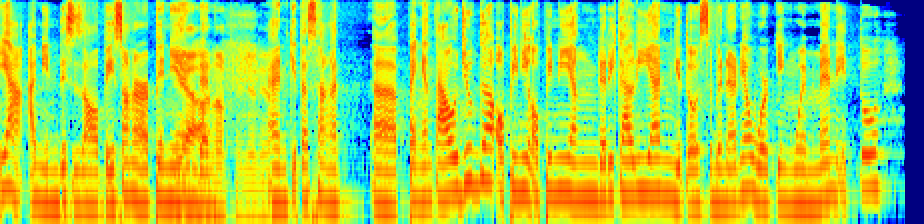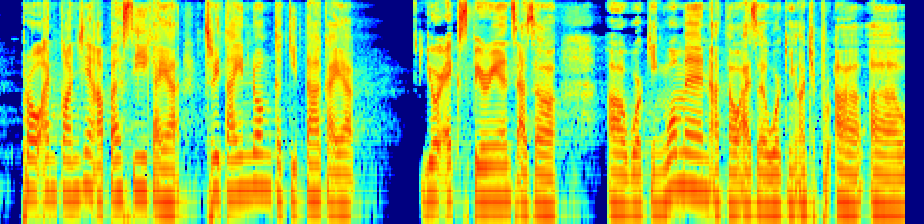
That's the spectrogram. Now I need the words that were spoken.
yeah, I mean, this is all based on our opinion. Yeah, dan, opinion, yeah. And kita sangat uh, pengen tahu juga opini-opini yang dari kalian gitu. Sebenarnya working women itu pro and connya apa sih? Kayak ceritain dong ke kita kayak your experience as a uh, working woman atau as a working uh, uh,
